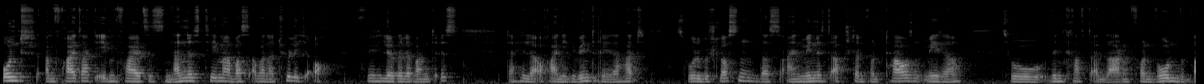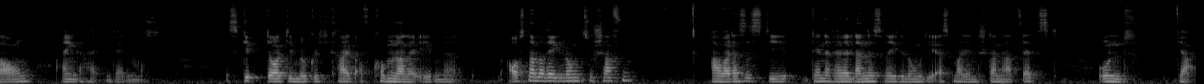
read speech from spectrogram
Und am Freitag ebenfalls ist ein Landesthema, was aber natürlich auch für Hille relevant ist, da Hille auch einige Windräder hat. Es wurde beschlossen, dass ein Mindestabstand von 1000 Meter zu Windkraftanlagen von Wohnbebauung eingehalten werden muss. Es gibt dort die Möglichkeit, auf kommunaler Ebene Ausnahmeregelungen zu schaffen, aber das ist die generelle Landesregelung, die erstmal den Standard setzt. Und ja,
